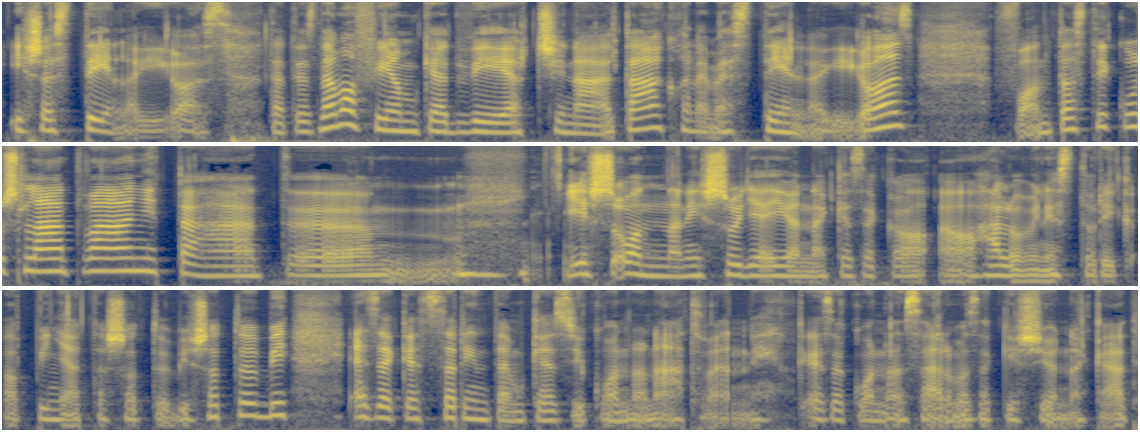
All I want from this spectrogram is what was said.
és ez tényleg igaz. Tehát ez nem a film kedvéért csinálták, hanem ez tényleg igaz. Fantasztikus látvány, tehát és onnan is ugye jönnek ezek a, a Halloween sztorik, a pinyáta, stb. stb. Ezeket szerintem kezdjük onnan átvenni. Ezek onnan származnak és jönnek át.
